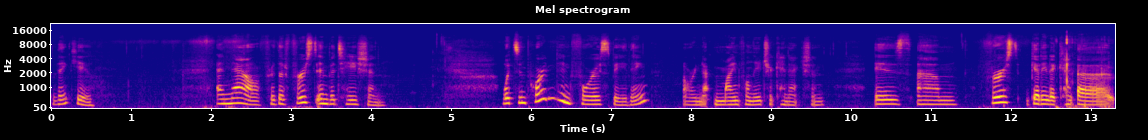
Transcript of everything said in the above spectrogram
Thank you. And now for the first invitation. What's important in forest bathing or mindful nature connection is um, first getting a uh,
